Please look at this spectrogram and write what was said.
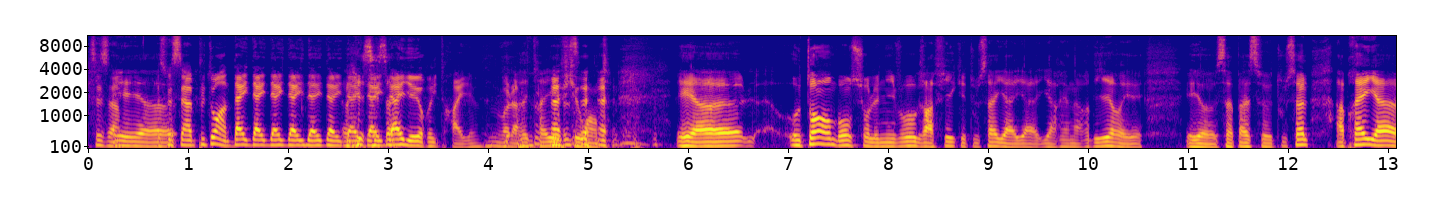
C'est ça. Euh, Parce que c'est plutôt un die, die, die, die, die, die, die, die, et retry. Voilà. retry if you want. Et euh, autant, bon, sur le niveau graphique et tout ça, il n'y a, y a, rien à redire et, euh, ça passe tout seul. Après, il y a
